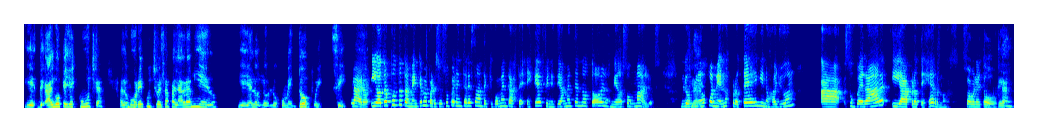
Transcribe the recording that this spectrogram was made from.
Y algo que ella escucha, a lo mejor escuchó esa palabra miedo y ella lo, lo, comentó, pues, sí. Claro, y otro punto también que me pareció súper interesante que comentaste es que definitivamente no todos los miedos son malos. Los miedos también nos protegen y nos ayudan a superar y a protegernos, sobre todo. Claro,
